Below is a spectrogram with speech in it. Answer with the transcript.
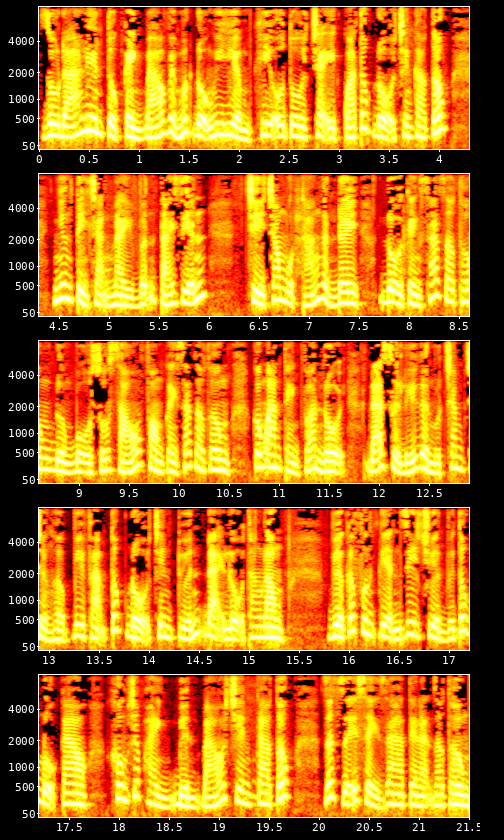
Dù đã liên tục cảnh báo về mức độ nguy hiểm khi ô tô chạy quá tốc độ trên cao tốc, nhưng tình trạng này vẫn tái diễn. Chỉ trong một tháng gần đây, đội cảnh sát giao thông đường bộ số 6 phòng cảnh sát giao thông công an thành phố Hà Nội đã xử lý gần 100 trường hợp vi phạm tốc độ trên tuyến đại lộ Thăng Long. Việc các phương tiện di chuyển với tốc độ cao, không chấp hành biển báo trên cao tốc rất dễ xảy ra tai nạn giao thông,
